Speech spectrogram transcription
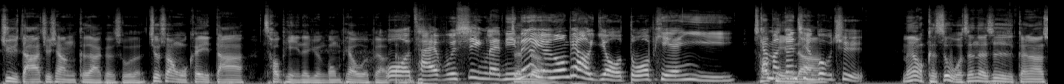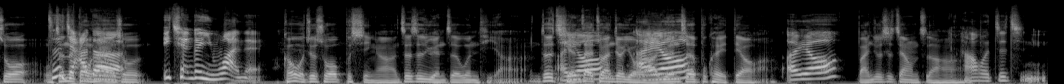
拒搭，就像柯大哥说的，就算我可以搭超便宜的员工票，我也不要。我才不信嘞！你那个员工票有多便宜？干嘛跟钱过不去？没有，可是我真的是跟他说，真的跟他说一千跟一万哎。可我就说不行啊，这是原则问题啊，这钱再赚就有了，原则不可以掉啊。哎呦，反正就是这样子啊。好，我支持你，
